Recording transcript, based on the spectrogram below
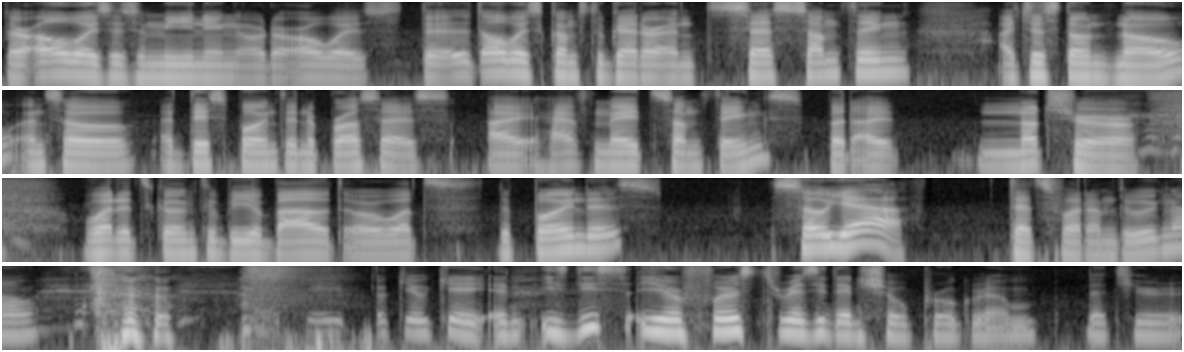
there always is a meaning or there always it always comes together and says something I just don't know and so at this point in the process I have made some things but I'm not sure what it's going to be about or what the point is. So yeah, that's what I'm doing now. okay, okay, okay. And is this your first residential program that you're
